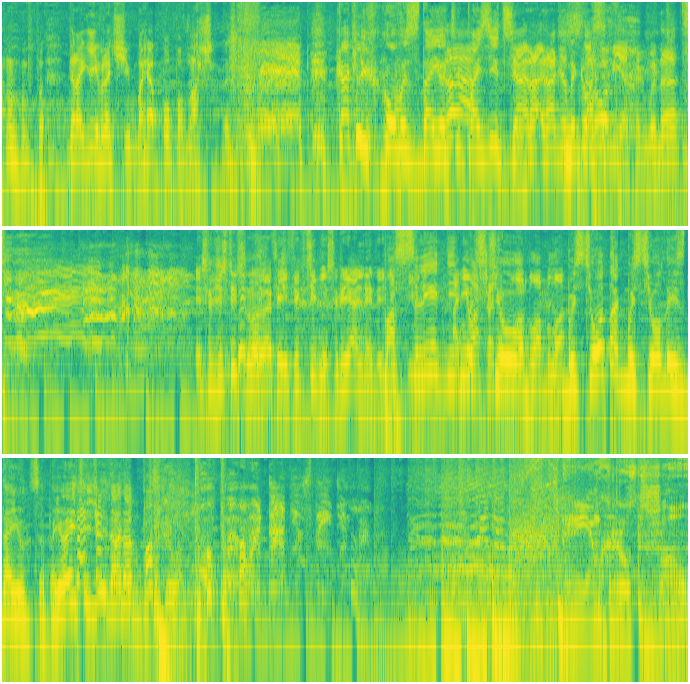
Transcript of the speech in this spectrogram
Дорогие врачи, моя попа ваша. Как легко вы сдаете Да, ра- ради здоровья, как бы, да. Если действительно это эффективнее, если реально это эффективнее. Последний а не ваше это бастион. бла-бла-бла. Бастион так бастионы издаются. Понимаете? Надо бастион? попа, вот так, действительно. Крем-хруст-шоу.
